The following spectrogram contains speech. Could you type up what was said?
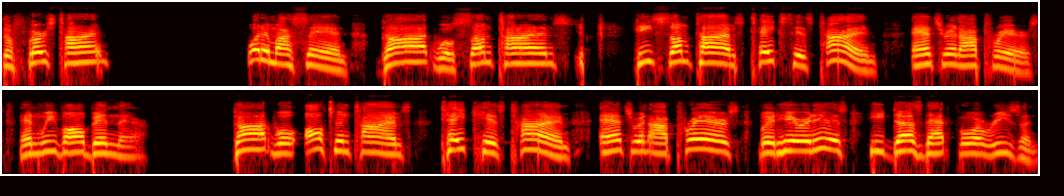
the first time? What am I saying? God will sometimes, he sometimes takes his time answering our prayers, and we've all been there. God will oftentimes take his time answering our prayers, but here it is. He does that for a reason.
